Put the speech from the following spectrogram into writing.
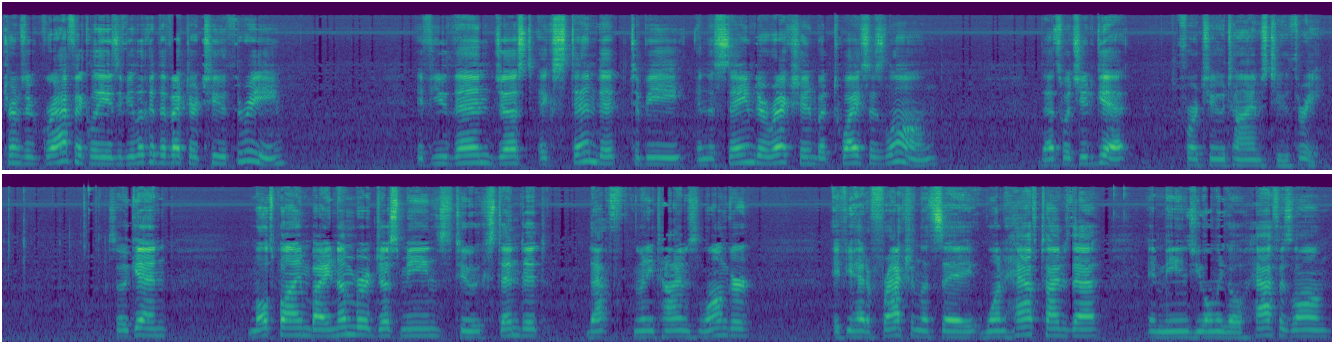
terms of graphically is if you look at the vector 2, 3, if you then just extend it to be in the same direction but twice as long, that's what you'd get for 2 times 2, 3. So again, multiplying by a number just means to extend it that many times longer. If you had a fraction, let's say 1 half times that, it means you only go half as long.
